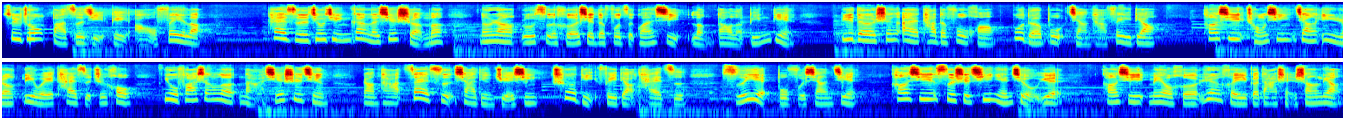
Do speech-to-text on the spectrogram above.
最终把自己给熬废了。太子究竟干了些什么，能让如此和谐的父子关系冷到了冰点，逼得深爱他的父皇不得不将他废掉？康熙重新将胤禛立为太子之后，又发生了哪些事情，让他再次下定决心彻底废掉太子，死也不复相见？康熙四十七年九月，康熙没有和任何一个大臣商量，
